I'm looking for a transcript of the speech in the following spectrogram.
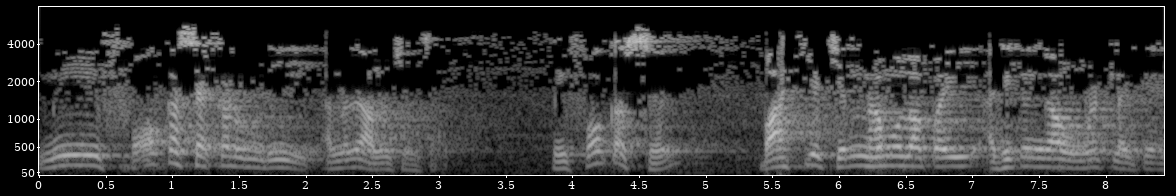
మీ ఫోకస్ ఎక్కడుంది అన్నది ఆలోచించాలి. మీ ఫోకస్ బాహ్య చిహ్నములపై అధికంగా ఉన్నట్లయితే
